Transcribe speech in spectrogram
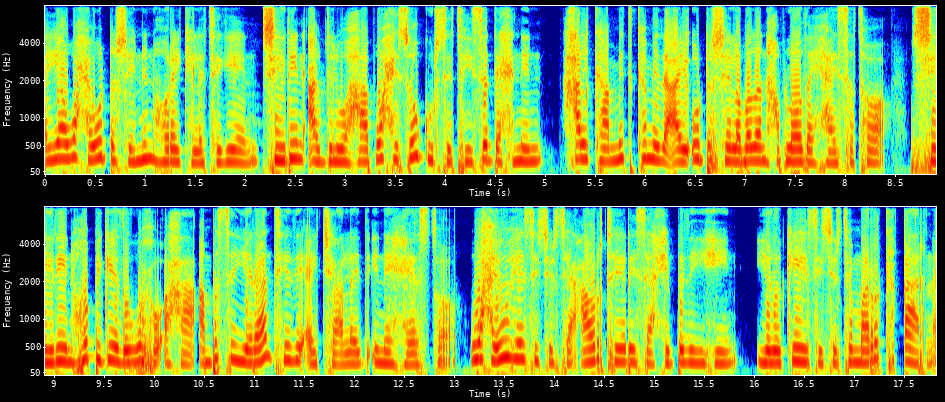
ayaa waxay u dhashay nin horey kala tegeen. Shiriin cabdilwahaab waxay soo guursatay saddex nin halka mid ka mid a ay u dhashay labadan hablood ay haysato. Shiiriin hobbigeedu wuxuu ahaa ambase yaraanteedii ay jeclayd inay heesto waxay u heesi jirtay carruurta yaray saaxiibada yihiin iyadoo ka heesi jirtay mararka qaarna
